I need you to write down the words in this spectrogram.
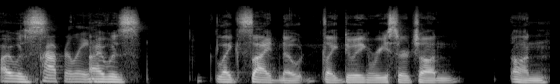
I was properly. I was like side note, like doing research on on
